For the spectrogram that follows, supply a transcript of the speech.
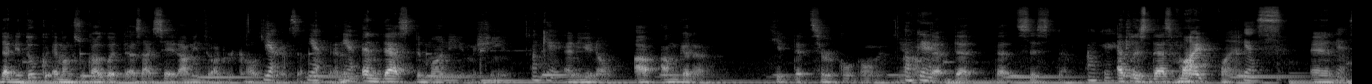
dan itu ku- emang suka gue as I said I'm into agriculture Yeah, and stuff yeah, like that. and, yeah. and that's the money machine Oke. and you know I, I'm gonna keep that circle going you know Okay. that that that system Oke. at least that's my plan Yes. and Yes.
